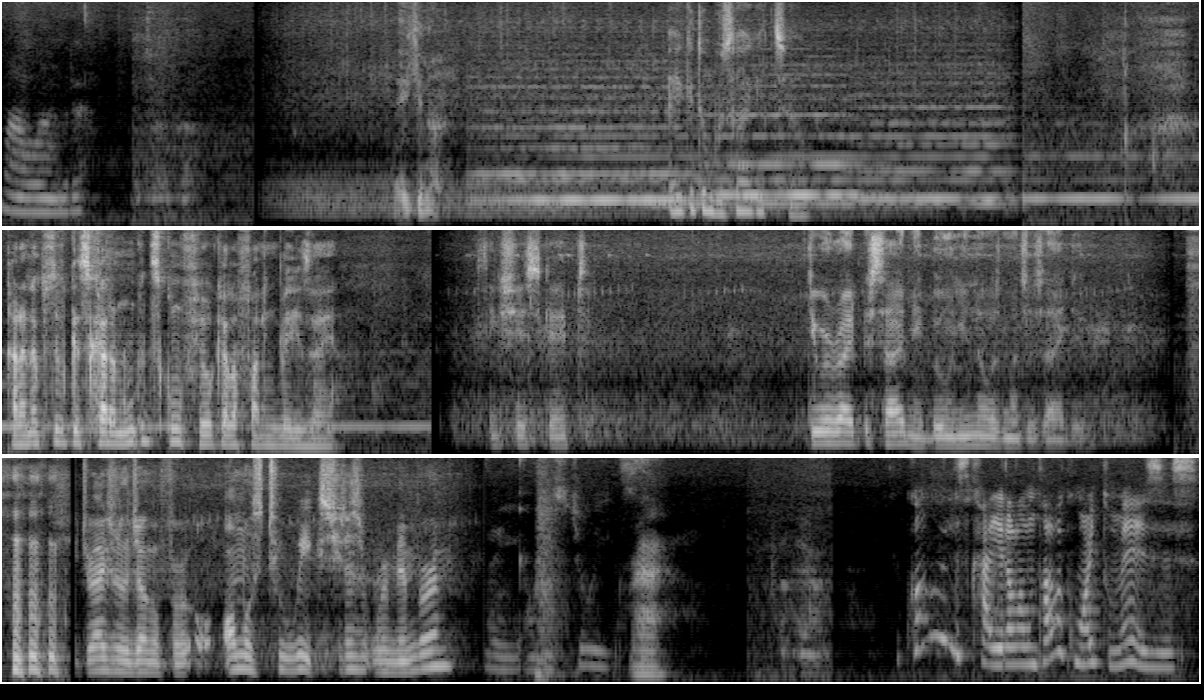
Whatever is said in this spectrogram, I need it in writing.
Malandra. 애기는 애기도 무사하겠죠. Cara, não é possível que esse cara nunca desconfiou que ela fala inglês, velho. Think she escaped? You were right beside me, Boone. You know as much as I do. He dragged her to the jungle for al- almost two weeks. She doesn't remember him? Aí, almost two weeks. É. Quando eles caíram, ela não tava com oito meses?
